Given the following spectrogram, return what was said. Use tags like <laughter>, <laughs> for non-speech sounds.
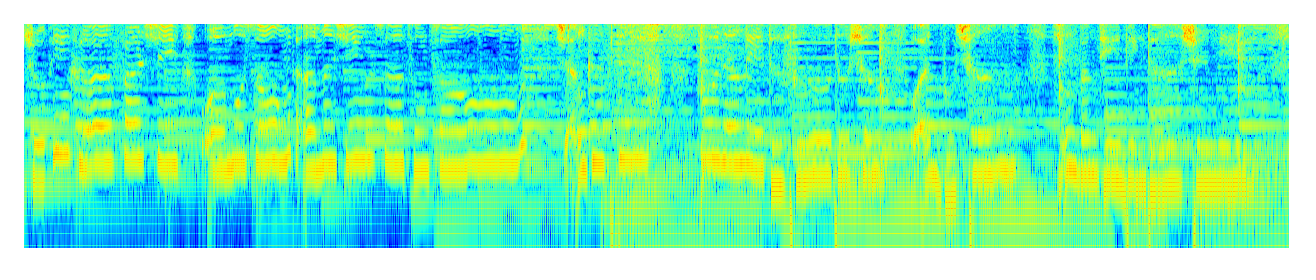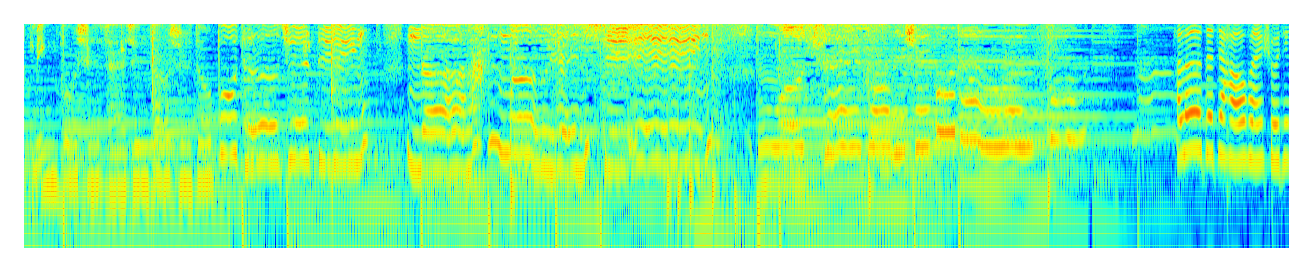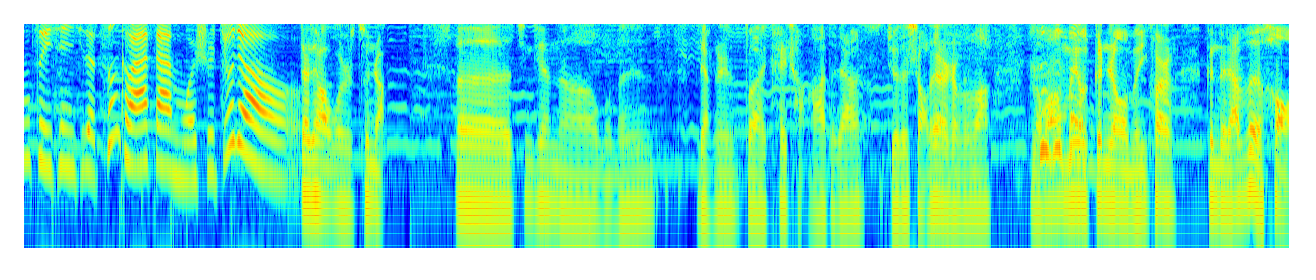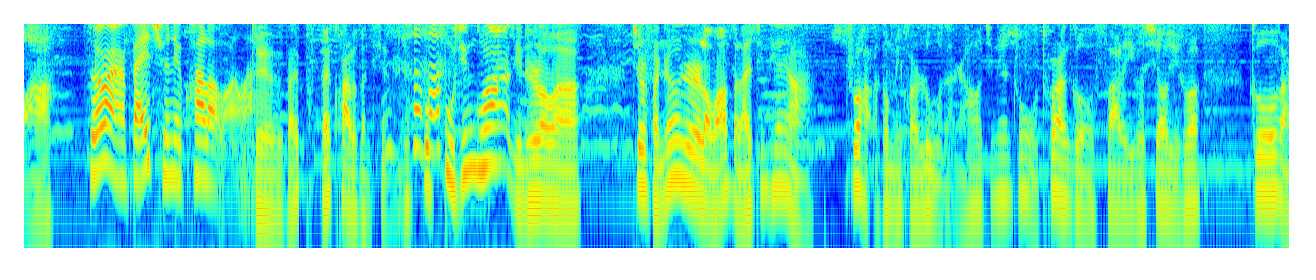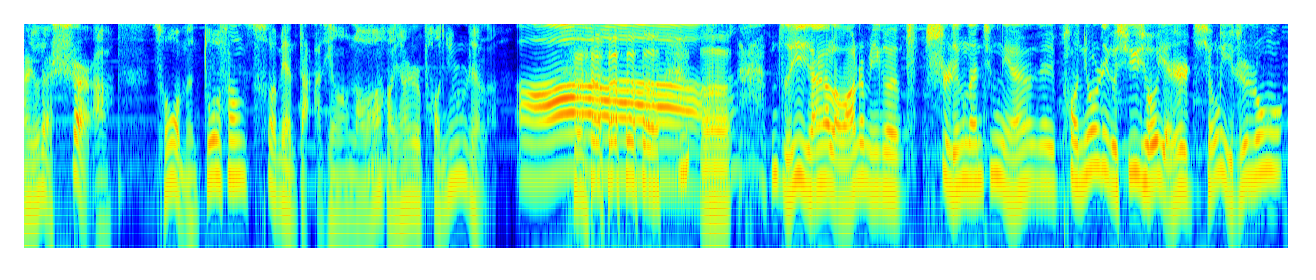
在默默触屏和发行，我目送他们行色匆匆，像个字不量力的复读生，完不成金榜题名的使命，命不是财经导师都不得决定，那么任性。我吹过你吹过的晚风。Hello，大家好，欢迎收听最新一期的村口 FM，我是九九。大家好，我是村长。呃，今天呢，我们两个人都来开场啊，大家觉得少了点什么吗？老王没有跟着我们一块儿 <laughs> 跟大家问候啊，昨儿晚上白群里夸老王了，对，白白夸了半天，这不 <laughs> 不经夸，你知道吗？就是反正是老王本来今天呀说好了跟我们一块儿录的，然后今天中午突然给我发了一个消息说，哥我晚上有点事儿啊。从我们多方侧面打听，老王好像是泡妞去了。哦，嗯，<laughs> 你仔细想想，老王这么一个适龄男青年，这泡妞这个需求也是情理之中。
